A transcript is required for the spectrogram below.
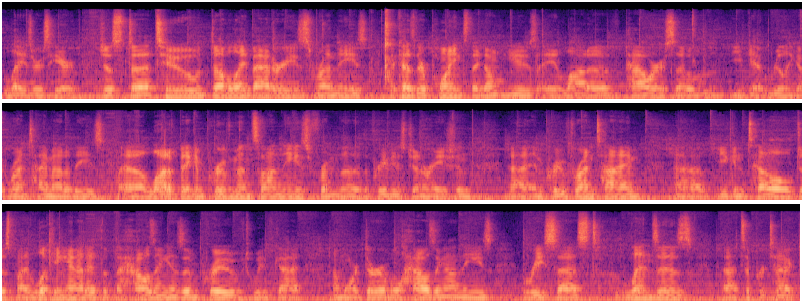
lasers here. Just uh, two AA batteries run these. Because they're points, they don't use a lot of power, so you get really good runtime out of these. Uh, a lot of big improvements on these from the, the previous generation. Uh, improved runtime. Uh, you can tell just by looking at it that the housing is improved. We've got a more durable housing on these, recessed lenses uh, to protect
